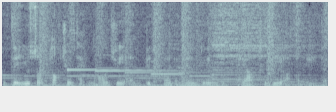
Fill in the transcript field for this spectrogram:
with the use of blockchain technology and Bitcoin enabling the payout to be automated.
